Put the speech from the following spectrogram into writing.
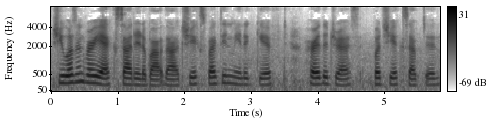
She wasn't very excited about that. She expected me to gift her the dress, but she accepted.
